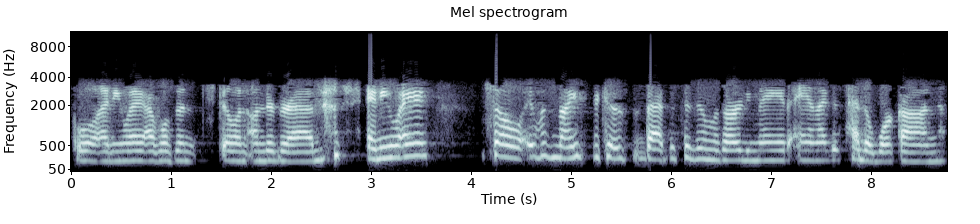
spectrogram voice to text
school anyway. I wasn't still an undergrad anyway. So it was nice because that decision was already made and I just had to work on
